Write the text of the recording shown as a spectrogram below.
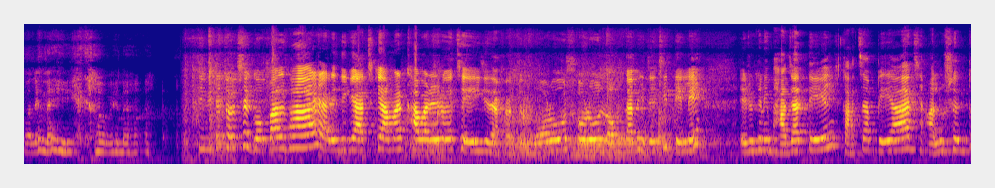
বলে নাই, খাবে না। টিভিতে চলছে গোপাল ভাঁড়, আর এদিকে আজকে আমার খাবারে রয়েছে, এই যে দেখো, একটা বড়, সরো লঙ্কা ভেজেছি তেলে। একটুখানি ভাজা তেল, কাঁচা পেঁয়াজ, আলু সেদ্ধ,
